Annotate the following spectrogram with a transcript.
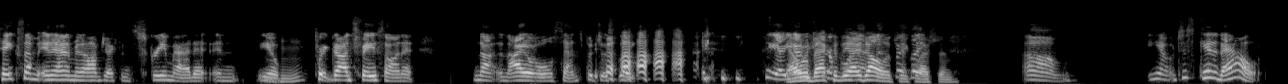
take some inanimate object and scream at it and, you know, mm-hmm. put God's face on it. Not in idol sense, but just like, yeah, now we're back to the idolatry but, question. Like, um, you know, just get it out.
